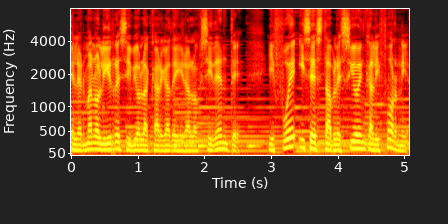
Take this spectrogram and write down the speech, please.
el hermano Lee recibió la carga de ir al occidente y fue y se estableció en California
